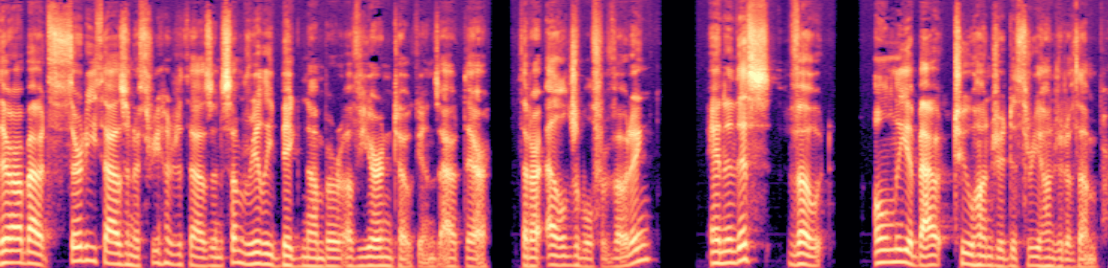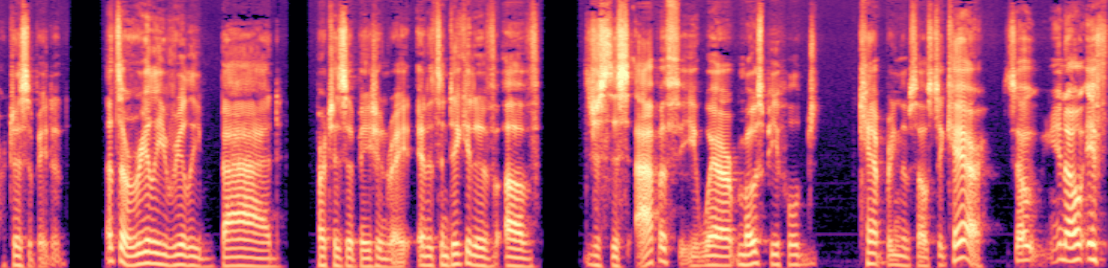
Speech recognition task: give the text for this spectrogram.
there are about 30,000 or 300,000, some really big number of Yearn tokens out there that are eligible for voting. And in this vote, only about 200 to 300 of them participated. That's a really, really bad participation rate. And it's indicative of just this apathy where most people can't bring themselves to care. So, you know, if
